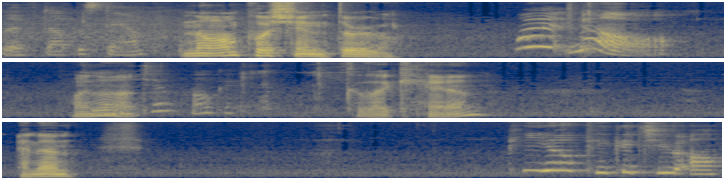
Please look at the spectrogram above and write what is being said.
Lift out the stamp. No, I'm pushing through. What? No. Why not? Okay. Cause I can. And then Peel Pikachu off.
